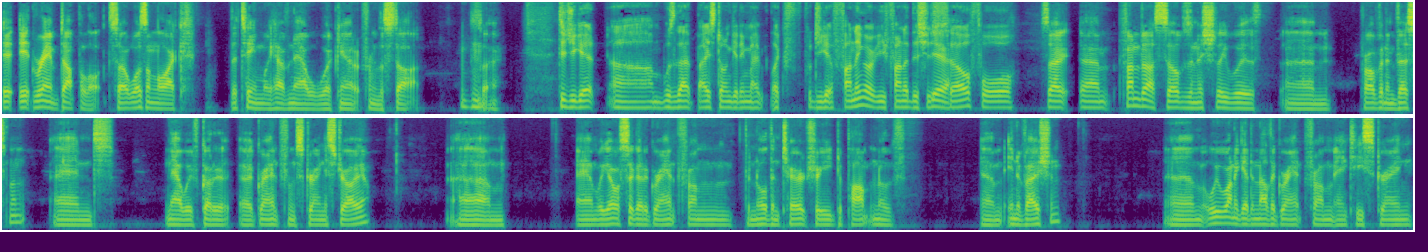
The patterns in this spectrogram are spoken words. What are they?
it, it ramped up a lot. So it wasn't like the team we have now were working at it from the start. Mhm. So Did you get, um, was that based on getting maybe, like, did you get funding or have you funded this Yeah. yourself or? So um, funded ourselves initially with um, private investment, and now we've got a, a grant from Screen Australia, um, and we also got a grant from the Northern Territory Department of um, Innovation. Um, we want to get another grant from NT Screen,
